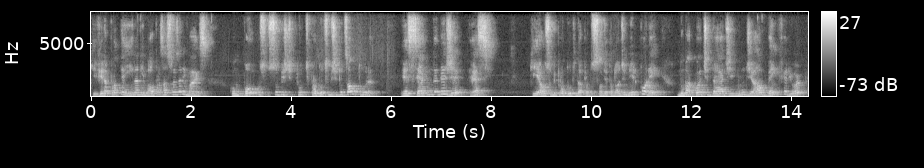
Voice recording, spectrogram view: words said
que vira proteína animal para as rações animais, com poucos substitutos, produtos substitutos à altura, exceto um DDG-S, que é um subproduto da produção de etanol de milho, porém, numa quantidade mundial bem inferior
